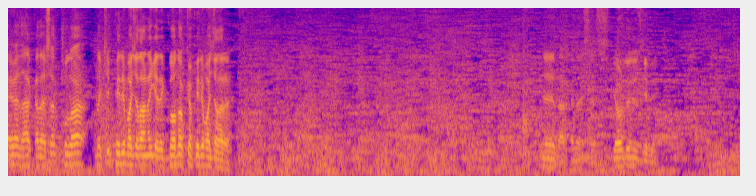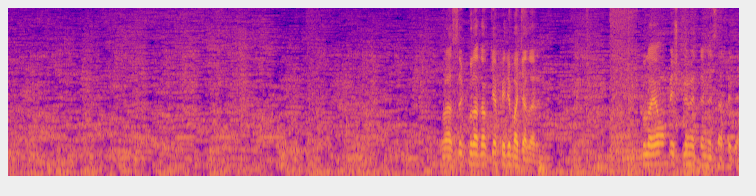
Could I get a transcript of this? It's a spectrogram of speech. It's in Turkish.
Evet arkadaşlar Kula'daki peri bacalarına geldik. Klodokyo peri bacaları. Evet arkadaşlar gördüğünüz gibi. Burası Kuladokya peri bacaları. Kula'ya 15 kilometre mesafede.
